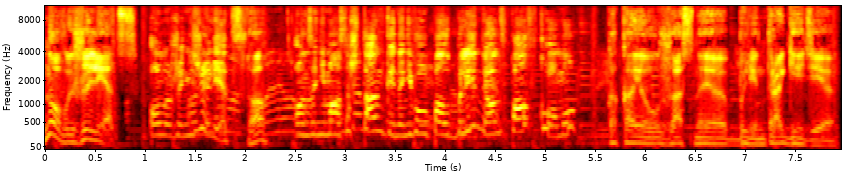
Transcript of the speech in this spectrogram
новый жилец. Он уже не жилец. Что? Он занимался штангой, на него упал блин, и он впал в кому. Какая ужасная, блин, трагедия.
